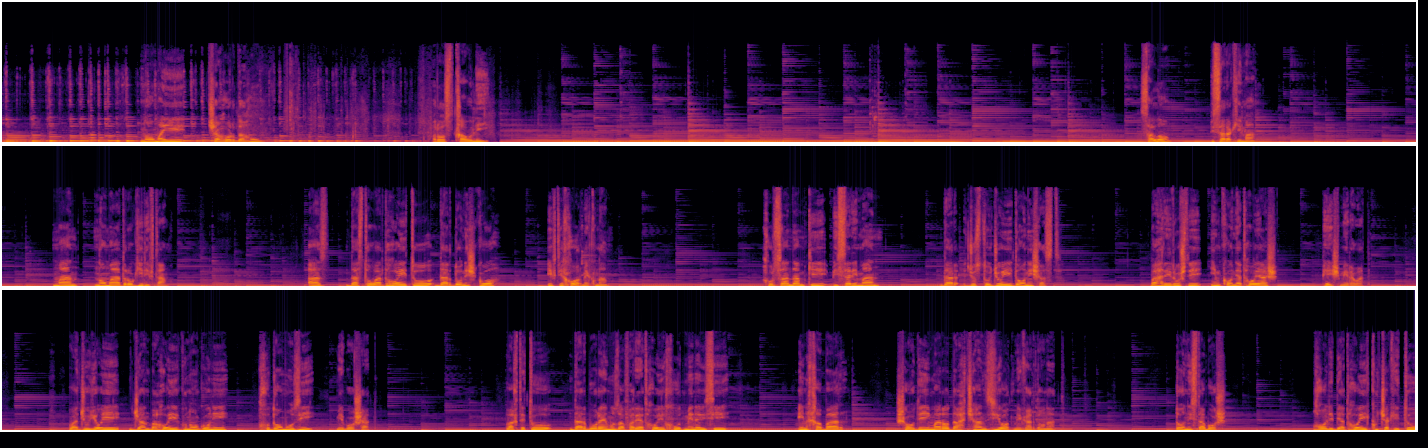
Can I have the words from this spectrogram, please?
номаи чаҳордаҳум. Ростқавлӣ. Салом писараки ман. Ман номаатро гирифтам. Аз дастовардҳои ту дар донишгоҳ ифтихор мекунам хурсандам ки писари ман дар ҷустуҷӯи дониш аст. Баҳри рушди имкониятҳояш пеш меравад. Ва ҷӯёи ҷанбаҳои гуногуни худомӯзӣ мебошад. Вақте ту дар бораи музаффариятҳои худ менависӣ ин хабар шодии маро даҳчанд зиёд мегардонад. Дониста бош ғолибиятҳои кӯчаки ту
